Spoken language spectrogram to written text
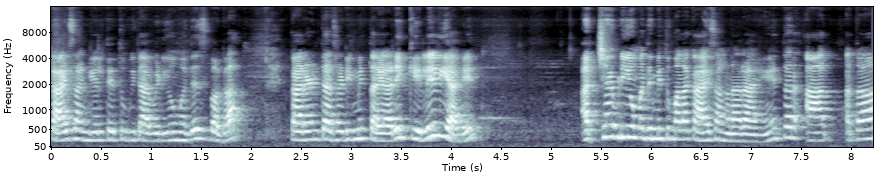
काय सांगेल ते तुम्ही त्या व्हिडिओमध्येच बघा. कारण त्यासाठी मी तयारी केलेली आहे. आजच्या व्हिडिओमध्ये मी तुम्हाला काय सांगणार आहे? तर आ आता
